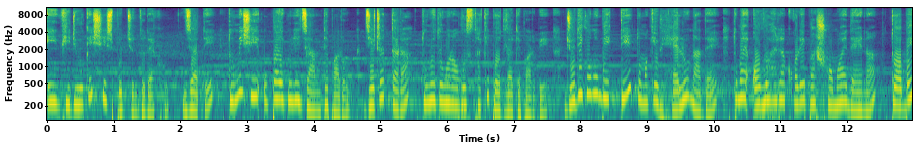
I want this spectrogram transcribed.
এই ভিডিওকে শেষ পর্যন্ত দেখো, যাতে তুমি সেই উপায়গুলি জানতে পারো, যেটার দ্বারা তুমি তোমার অবস্থাকে বদলাতে পারবে। যদি কোনো ব্যক্তি তোমাকে ভ্যালু না দেয়, তোমায় অবহেলা করে বা সময় দেয় না, তবে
